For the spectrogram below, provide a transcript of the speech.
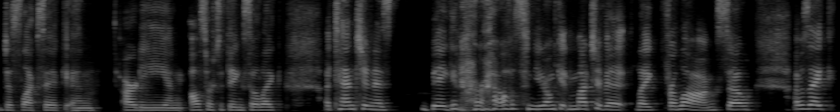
dyslexic and RD and all sorts of things. So like attention is big in our house and you don't get much of it like for long. So I was like,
